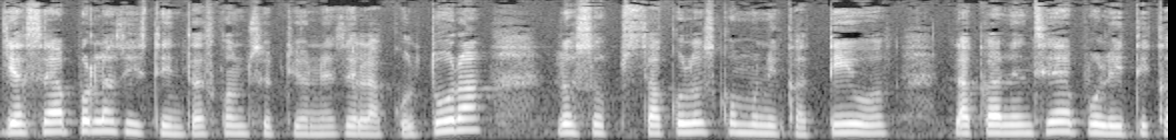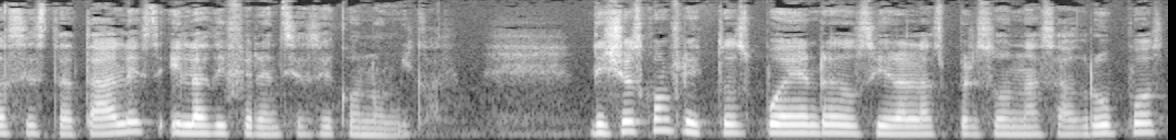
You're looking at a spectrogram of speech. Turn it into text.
ya sea por las distintas concepciones de la cultura, los obstáculos comunicativos, la carencia de políticas estatales y las diferencias económicas. Dichos conflictos pueden reducir a las personas a grupos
